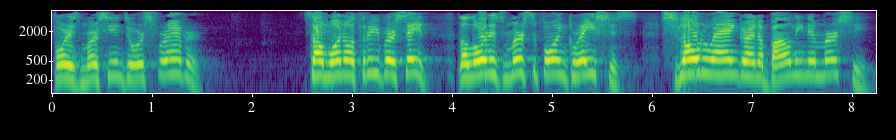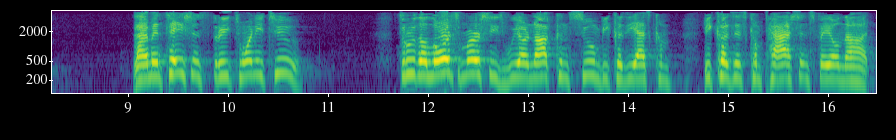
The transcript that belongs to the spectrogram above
for his mercy endures forever. Psalm 103 verse 8, The Lord is merciful and gracious, slow to anger and abounding in mercy. Lamentations 3:22. Through the Lord's mercies we are not consumed because he has com- because his compassions fail not.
